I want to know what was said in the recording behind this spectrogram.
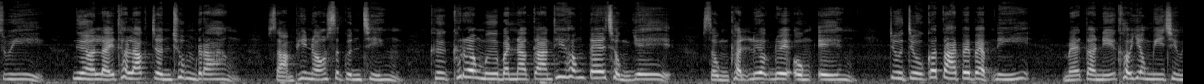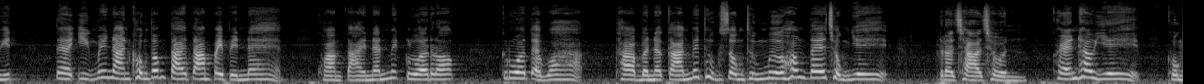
ซวีเหงื่อไหลทะลักจนชุ่มร่าง สามพี่น้องสกุลชิง คือเครื่องมือบรรณาการที่ฮ่องเต้ฉงเย่ ส่งคัดเลือกด้วยองค์เอง จู่ๆก็ตายไปแบบนี้ แม้ตอนนี้เขายังมีชีวิต แต่อีกไม่นานคงต้องตายตามไปเป็นแน่ ความตายนั้นไม่กลัวหรอก กลัวแต่ว่าถ้าบรรณาการไม่ถูกส่งถึงมือฮ่องเต้ฉงเย่ ประชาชน แคว้นเท่าเย่คง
